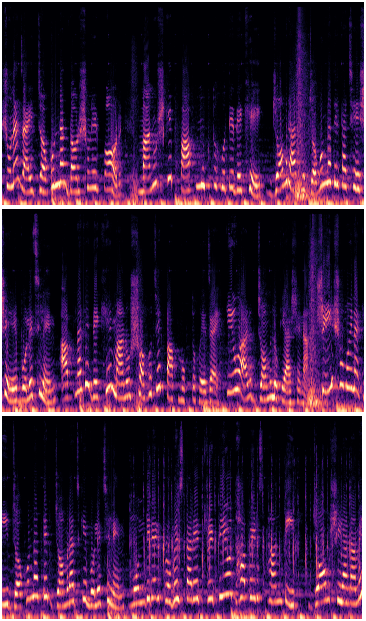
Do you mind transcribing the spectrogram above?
শোনা যায়, জগন্নাথ দর্শনের পর মানুষকে পাপ মুক্ত হতে দেখে যমরাজ জগন্নাথের কাছে এসে বলেছিলেন, আপনাকে দেখে মানুষ সহজে পাপ মুক্ত হয়ে যায়। কেউ আর জমলোকে আসে না। সেই সময় নাকি জগন্নাথ দেব যমরাজকে বলেছিলেন মন্দিরের প্রবেশদ্বারের তৃতীয় ধাপের স্থানটি যমশিলা নামে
